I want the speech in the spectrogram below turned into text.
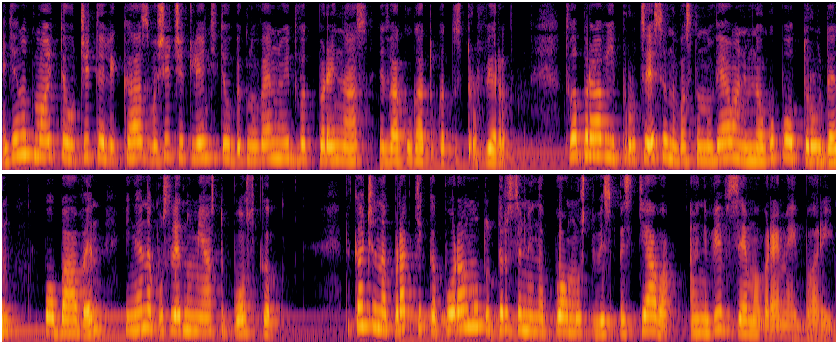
един от моите учители казваше, че клиентите обикновено идват при нас, едва когато катастрофират. Това прави и процеса на възстановяване много по-труден, по-бавен и не на последно място по-скъп. Така че на практика по-ранното търсене на помощ ви спестява, а не ви взема време и пари.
